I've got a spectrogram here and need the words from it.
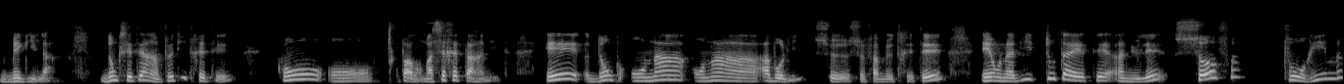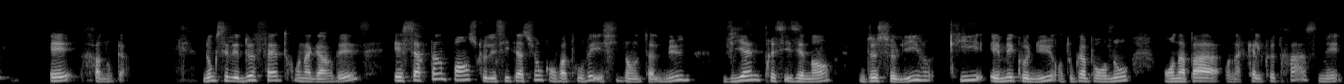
Megillah. Donc c'était un petit traité qu'on. Et donc, on a, on a aboli ce, fameux traité et on a dit tout a été annulé sauf Purim et Hanouka. Donc, c'est les deux fêtes qu'on a gardées. Et certains pensent que les citations qu'on va trouver ici dans le Talmud viennent précisément de ce livre qui est méconnu. En tout cas, pour nous, on n'a pas, on a quelques traces, mais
